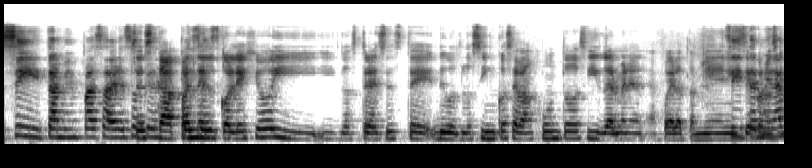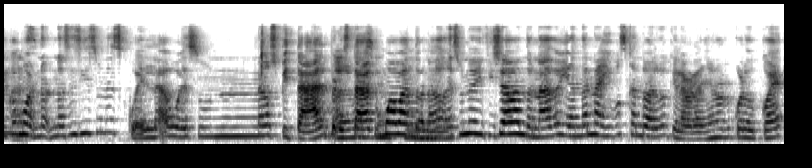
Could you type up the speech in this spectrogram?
Sí, también pasa eso. Se que- escapan que del colegio y, y los tres, este, digo, los cinco se van juntos y duermen en- afuera también. Sí, terminan como, no, no sé si es una escuela o es un hospital, pero Algo está así, como abandonado. Es un edificio abandonado y andan ahí buscando algo que la verdad ya no recuerdo cuál.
